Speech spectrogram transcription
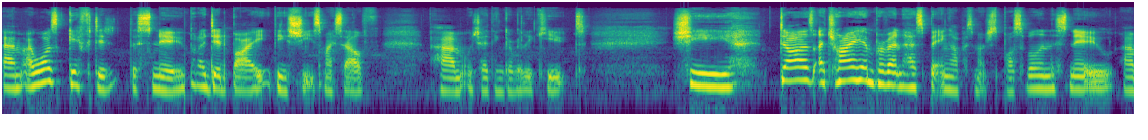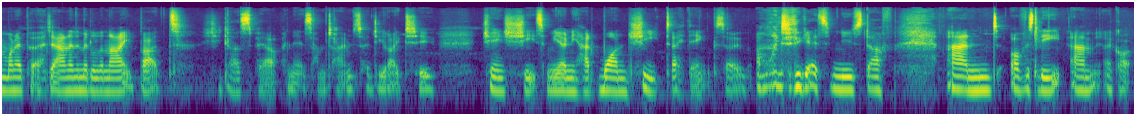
um, I was gifted the snoo, but I did buy these sheets myself, um, which I think are really cute. She does, I try and prevent her spitting up as much as possible in the snoo um, when I put her down in the middle of the night, but she does spit up in it sometimes. So I do like to change the sheets, and we only had one sheet, I think. So I wanted to get some new stuff, and obviously um, I got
